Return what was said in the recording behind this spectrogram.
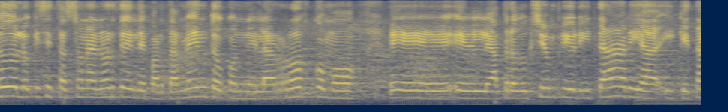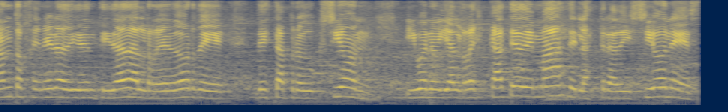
todo lo que es esta zona norte del departamento con el arroz como eh, la producción prioritaria y que tanto genera de identidad alrededor de, esta producción y bueno, y el rescate además de las tradiciones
